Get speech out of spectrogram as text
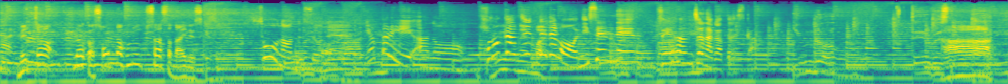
はい。めっちゃなんかそんな古臭さないですけど。そうなんですよね。やっぱりあのこの感じってでも2000年前半じゃなかったですか？あー。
